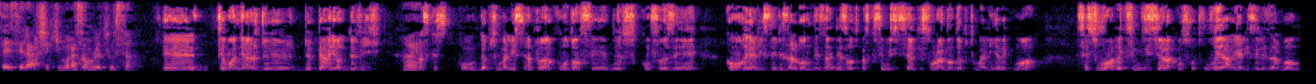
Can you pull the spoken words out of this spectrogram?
C'est l'arche qui vous rassemble tous. Et témoignage de, de périodes de vie. Parce que Dub Soumali, c'est un peu un condensé de ce qu'on faisait quand on réalisait les albums des uns et des autres. Parce que ces musiciens qui sont là dans Dub Mali avec moi, c'est souvent avec ces musiciens-là qu'on se retrouvait à réaliser les albums.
